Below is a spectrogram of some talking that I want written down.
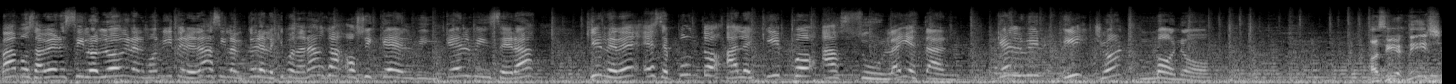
Vamos a ver si lo logra el monito y le da así la victoria al equipo naranja o si Kelvin. Kelvin será quien le dé ese punto al equipo azul. Ahí están. Kelvin y John Mono. Así es, Mitch.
